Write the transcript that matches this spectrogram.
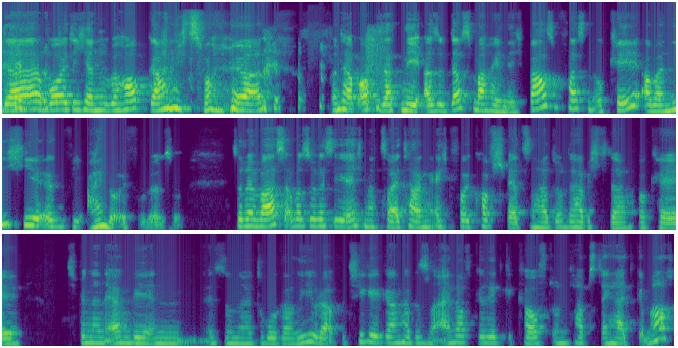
da wollte ich ja überhaupt gar nichts von hören und habe auch gesagt, nee, also das mache ich nicht. Basenfasten, okay, aber nicht hier irgendwie Einläufe oder so. So, dann war es aber so, dass ich echt nach zwei Tagen echt voll Kopfschmerzen hatte. Und da habe ich gedacht, okay, ich bin dann irgendwie in, in so eine Drogerie oder Apotheke gegangen, habe so ein Einlaufgerät gekauft und habe es dann halt gemacht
